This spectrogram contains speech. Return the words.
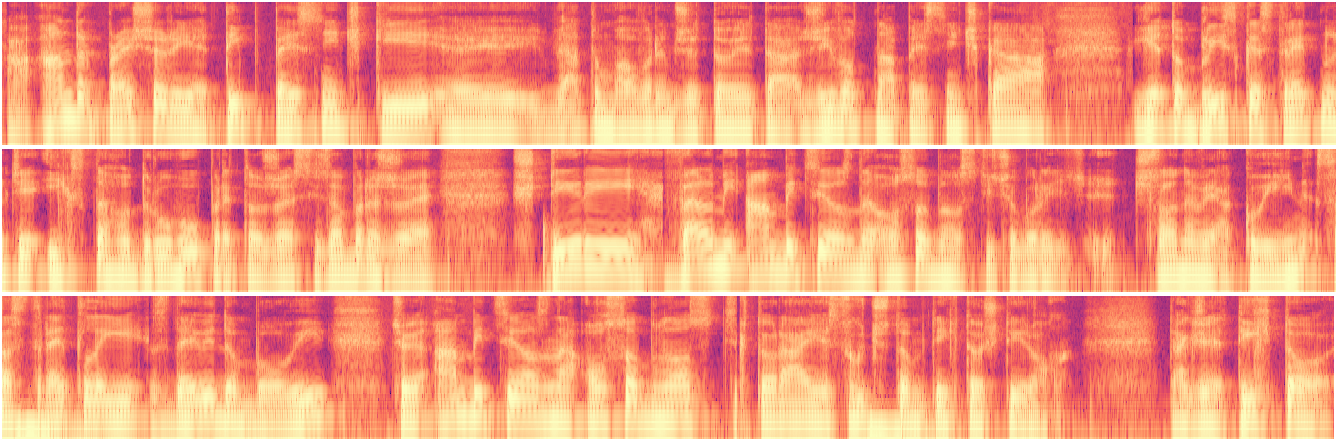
A Under Pressure je typ pesničky, e, ja tomu hovorím, že to je tá životná pesnička a je to blízke stretnutie x toho druhu, pretože si zober, že štyri veľmi ambiciozne osobnosti, čo boli členovia Queen, sa stretli s Davidom Bowie, čo je ambiciozná osobnosť, ktorá je súčtom týchto štyroch. Takže týchto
